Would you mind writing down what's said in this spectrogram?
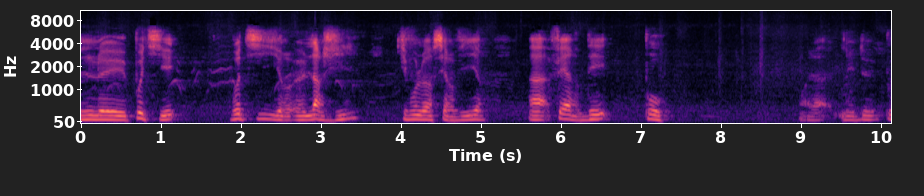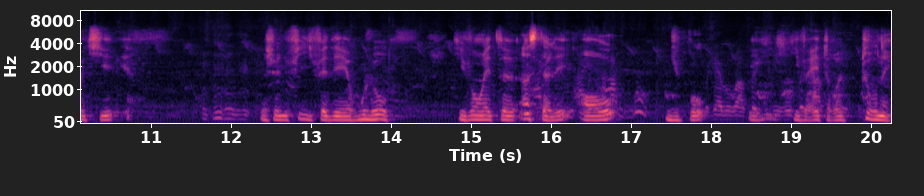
les potiers retirent l'argile qui vont leur servir à faire des pots. Voilà les deux potiers. La jeune fille fait des rouleaux qui vont être installés en haut du pot et qui va être tourné.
